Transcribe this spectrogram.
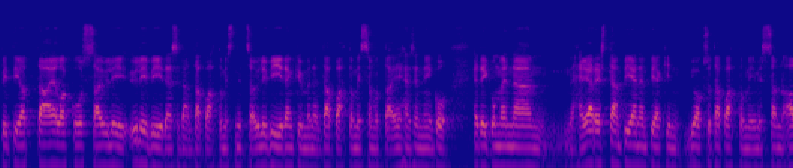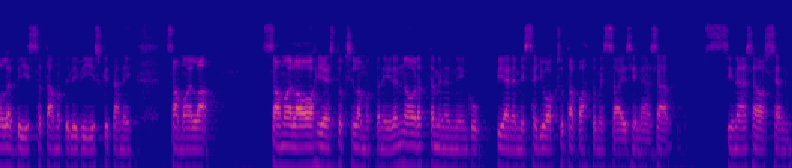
piti ottaa elokuussa yli, yli 500 tapahtumissa. Nyt se on yli 50 tapahtumissa, mutta eihän se niin kuin, heti kun mennään, mehän järjestetään pienempiäkin juoksutapahtumia, missä on alle 500, mutta yli 50, niin samoilla, samoilla ohjeistuksilla, mutta niiden noudattaminen niin kuin pienemmissä juoksutapahtumissa ei sinänsä, sinänsä ole sen,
